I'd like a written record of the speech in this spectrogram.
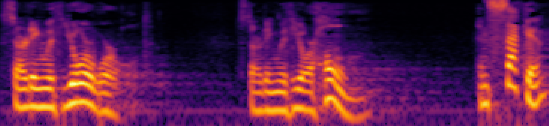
starting with your world, starting with your home. And second,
